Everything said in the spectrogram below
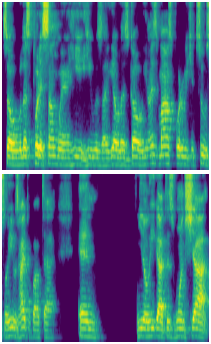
so let's put it somewhere. And he he was like, "Yo, let's go." You know, his mom's Puerto Rican too, so he was hype about that. And you know, he got this one shot.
